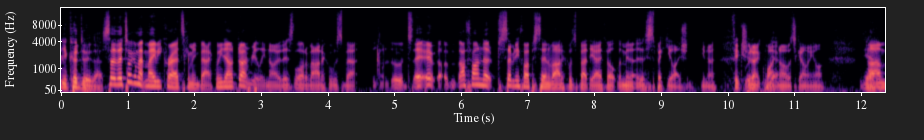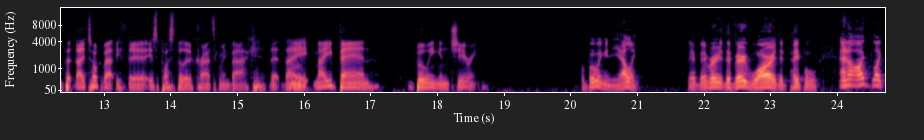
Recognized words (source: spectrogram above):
you could do that. so they're talking about maybe crowds coming back. We don't don't really know. There's a lot of articles about. It's, it, it- I find that 75% of articles about the AFL at the minute is speculation. You know, Fiction. we don't quite yeah. know what's going on. Yeah. Um, but they talk about if there is a possibility of crowds coming back, that they Hmm. may ban booing and cheering. Or booing and yelling. They're, they're very they're very worried that people and I like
